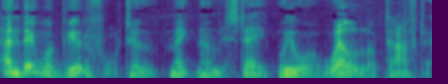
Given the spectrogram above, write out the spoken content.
and they were beautiful too. Make no mistake, we were well looked after.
